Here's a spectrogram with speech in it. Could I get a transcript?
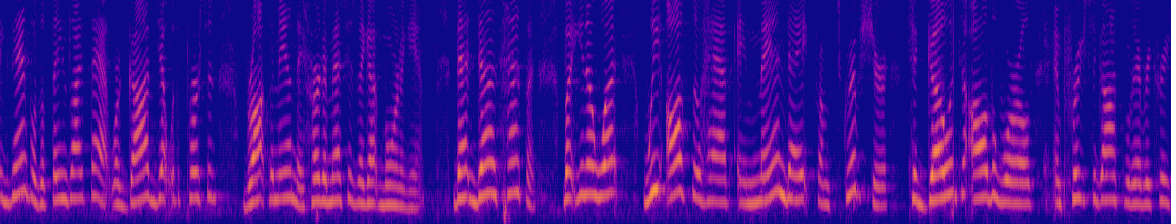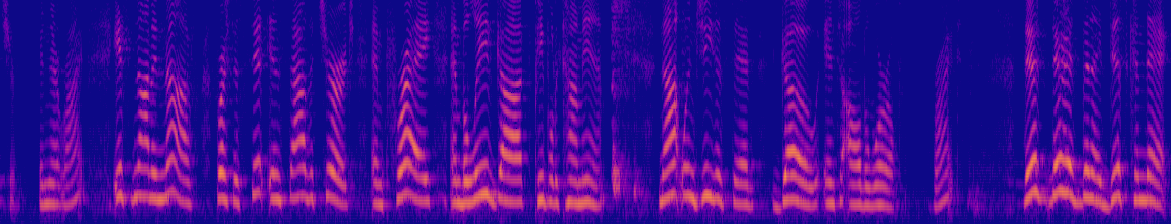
examples of things like that where God dealt with a person, brought them in, they heard a message, they got born again. That does happen. But you know what? We also have a mandate from Scripture to go into all the world and preach the gospel to every creature. Isn't that right? It's not enough for us to sit inside the church and pray and believe God for people to come in. Not when Jesus said, Go into all the world, right? There's, there has been a disconnect.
